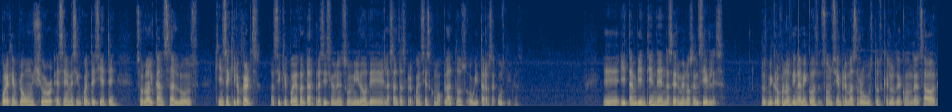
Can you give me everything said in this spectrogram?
Por ejemplo, un Shure SM57 solo alcanza los 15 kHz, así que puede faltar precisión en sonido de las altas frecuencias como platos o guitarras acústicas. Eh, y también tienden a ser menos sensibles. Los micrófonos dinámicos son siempre más robustos que los de condensador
